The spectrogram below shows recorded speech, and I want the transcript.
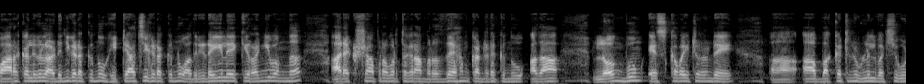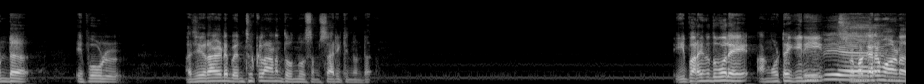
പാറക്കല്ലുകൾ അടിഞ്ഞു കിടക്കുന്നു ഹിറ്റാച്ചി കിടക്കുന്നു അതിനിടയിലേക്ക് ഇറങ്ങി വന്ന് ആ രക്ഷാപ്രവർത്തകർ ആ മൃതദേഹം കണ്ടെടുക്കുന്നു. അതാ ലോങ് ബൂം എക്സ്കവേറ്ററിന്റെ ആ, ബക്കറ്റിനുള്ളിൽ വെച്ചുകൊണ്ട് ഇപ്പോൾ അജയറായുടെ ബന്ധുക്കളാണെന്ന് തോന്നുന്നു സംസാരിക്കുന്നുണ്ട്. ഈ പറയുന്നത് പോലെ അങ്ങോട്ടേക്ക് ഇനി। ശ്രമകരമാണ്.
